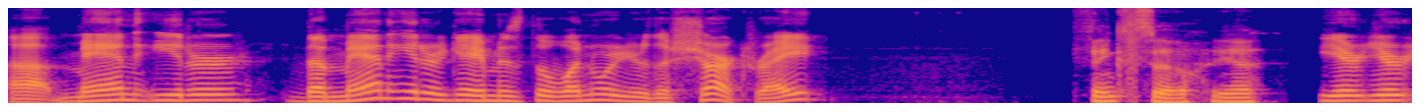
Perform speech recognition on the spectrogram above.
uh, Man Eater. The Man Eater game is the one where you're the shark, right? think so. Yeah. You're you're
